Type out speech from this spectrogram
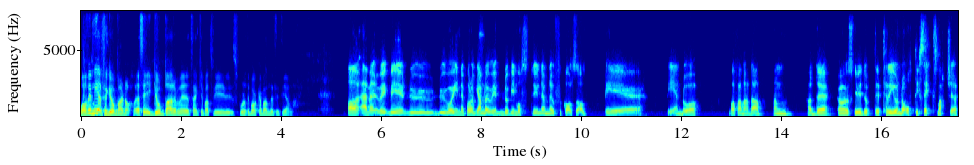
Vad har vi mer för gubbar då? Jag säger gubbar med tanke på att vi spolar tillbaka bandet lite grann. Ja, men vi, vi, du, du var inne på de gamla. Vi, vi måste ju nämna Uffe Karlsson. Det, det är ändå, vad fan hade han? Han hade, jag har skrivit upp det, 386 matcher.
